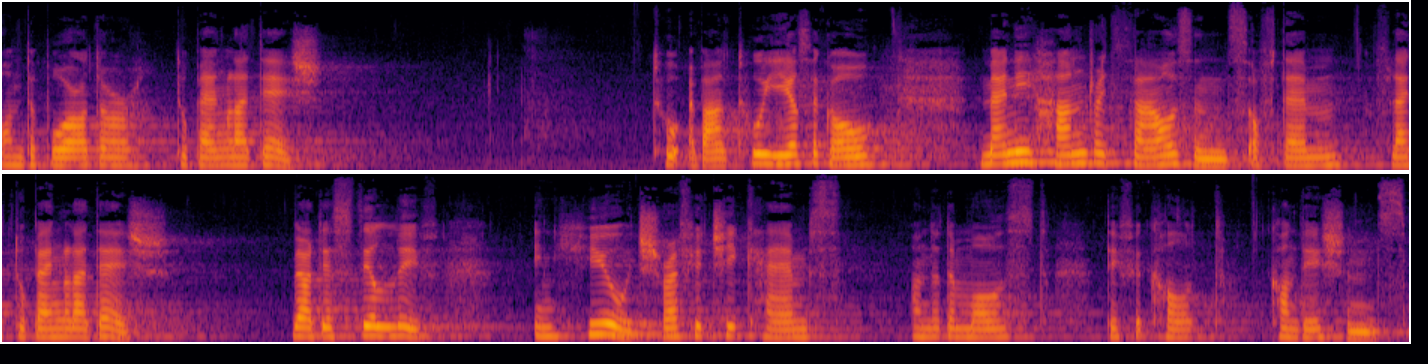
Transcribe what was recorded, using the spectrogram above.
on the border to Bangladesh. Two, about two years ago, many hundred thousands of them fled to Bangladesh, where they still live in huge refugee camps under the most difficult conditions.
